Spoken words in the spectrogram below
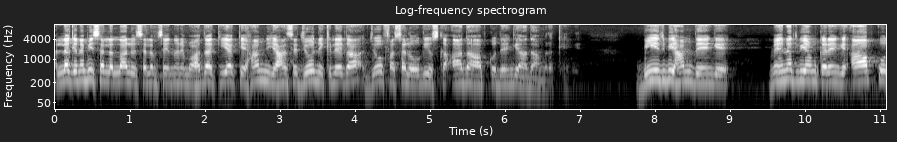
अल्लाह के नबी सल्लल्लाहु अलैहि वसल्लम से इन्होंने माहदा किया कि हम यहाँ से जो निकलेगा, जो फ़सल होगी, उसका आधा आपको देंगे, आधा हम रखेंगे। बीज भी हम देंगे, मेहनत भी हम करेंगे, आपको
